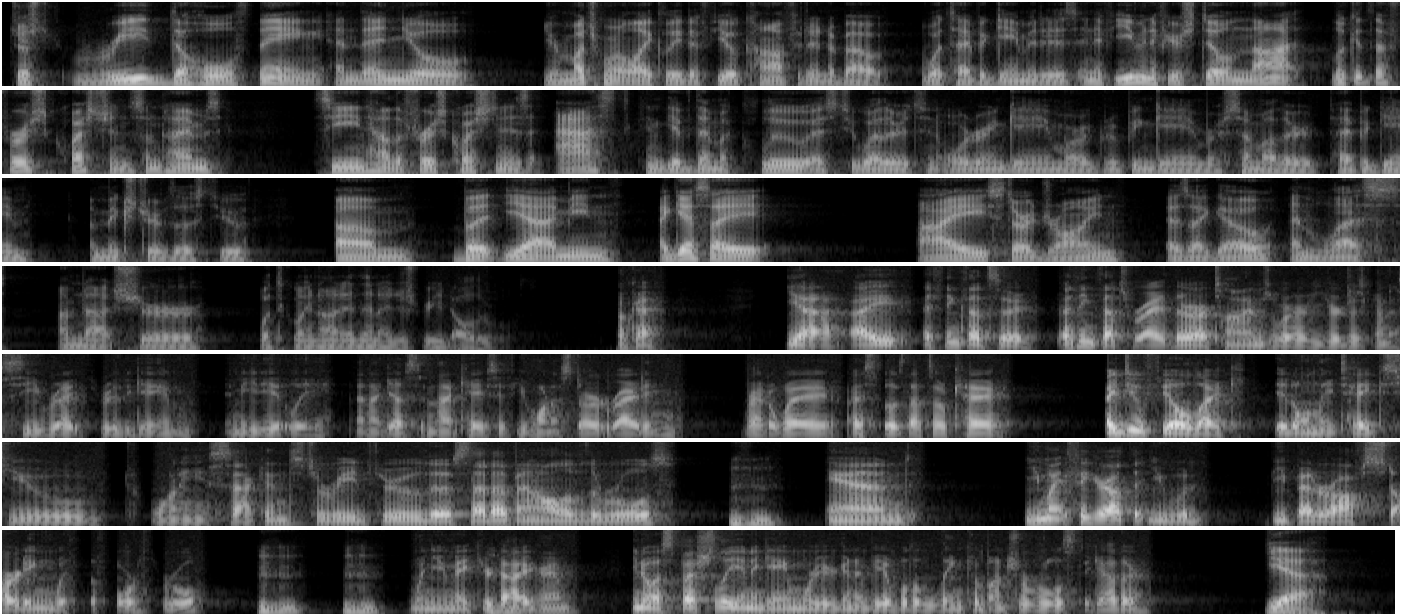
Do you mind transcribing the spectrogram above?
Just read the whole thing, and then you'll you're much more likely to feel confident about what type of game it is. And if even if you're still not, look at the first question. Sometimes seeing how the first question is asked can give them a clue as to whether it's an ordering game or a grouping game or some other type of game, a mixture of those two. Um, but yeah, I mean, I guess I I start drawing as I go unless I'm not sure what's going on and then I just read all the rules. Okay. Yeah, I, I think that's a I think that's right. There are times where you're just going to see right through the game immediately, and I guess in that case, if you want to start writing right away, I suppose that's okay. I do feel like it only takes you 20 seconds to read through the setup and all of the rules, Mm-hmm. and you might figure out that you would be better off starting with the fourth rule Mm-hmm. Mm-hmm. when you make your Mhm. diagram. You know, especially in a game where you're going to be able to link a bunch of rules together. Yeah,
